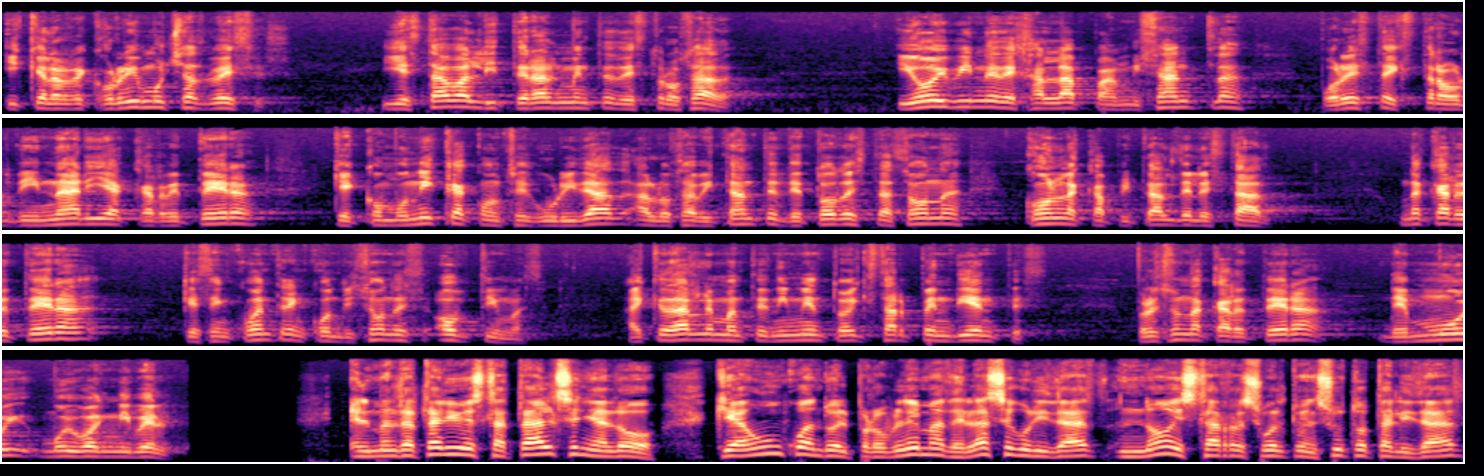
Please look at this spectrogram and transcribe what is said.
y que la recorrí muchas veces y estaba literalmente destrozada. Y hoy vine de Jalapa a Misantla por esta extraordinaria carretera que comunica con seguridad a los habitantes de toda esta zona con la capital del estado. Una carretera que se encuentra en condiciones óptimas, hay que darle mantenimiento, hay que estar pendientes, pero es una carretera de muy, muy buen nivel. El mandatario estatal señaló que aun cuando el problema de la seguridad no está resuelto en su totalidad,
